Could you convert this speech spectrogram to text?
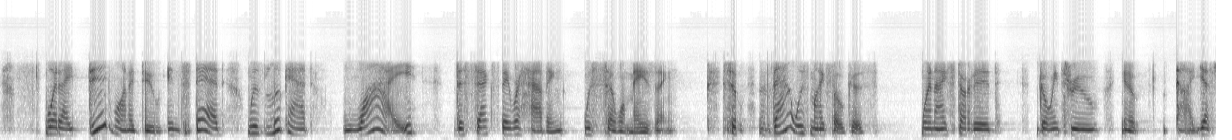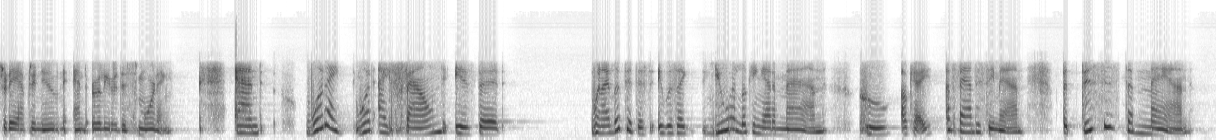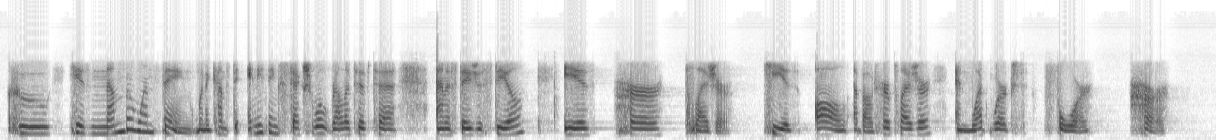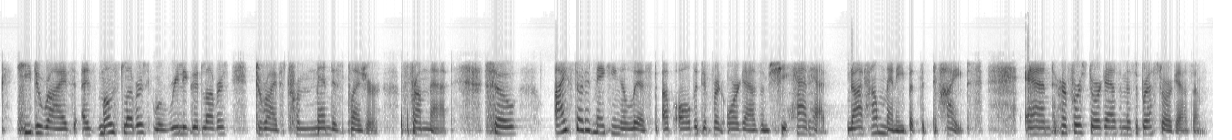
What I did want to do instead was look at why the sex they were having was so amazing. So that was my focus when I started going through, you know, uh, yesterday afternoon and earlier this morning. And what I what I found is that when I looked at this, it was like you are looking at a man who, okay, a fantasy man, but this is the man who his number one thing when it comes to anything sexual relative to Anastasia Steele is her pleasure. He is all about her pleasure and what works for her. He derives, as most lovers who are really good lovers, derives tremendous pleasure from that. So I started making a list of all the different orgasms she had had. Not how many, but the types. And her first orgasm is a breast orgasm.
